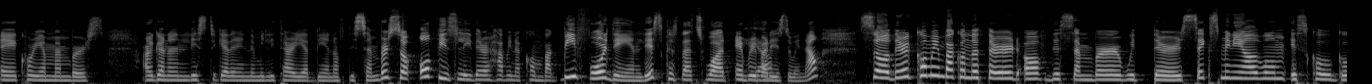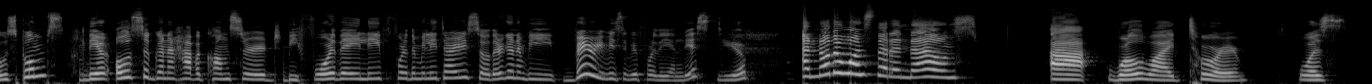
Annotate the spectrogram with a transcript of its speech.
uh, Korean members are going to enlist together in the military at the end of December. So obviously they're having a comeback before they enlist because that's what everybody's doing now. So they're coming back on the 3rd of December with their sixth mini album. It's called Goosebumps. They're also going to have a concert before they leave for the military. So they're going to be very busy before they enlist. Yep. Another ones that announced a worldwide tour was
